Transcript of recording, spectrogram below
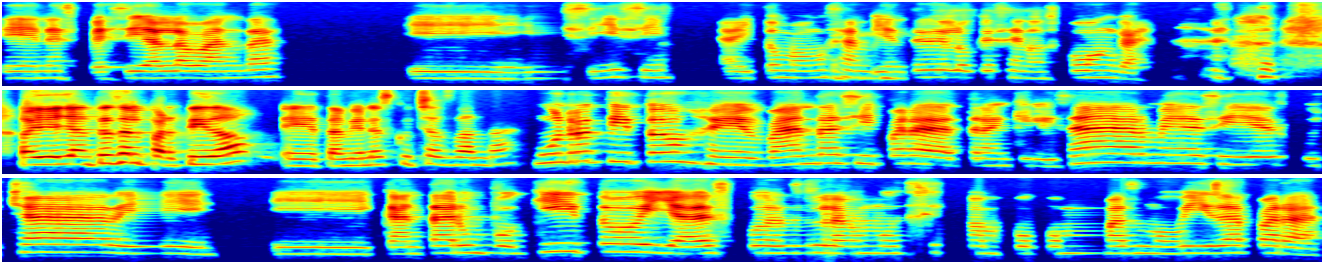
en especial la banda. Y sí, sí, ahí tomamos ambiente de lo que se nos ponga. Oye, y antes del partido, eh, ¿también escuchas banda? Un ratito, eh, banda así para tranquilizarme, así escuchar y, y, cantar un poquito y ya después la música un poco más movida para,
